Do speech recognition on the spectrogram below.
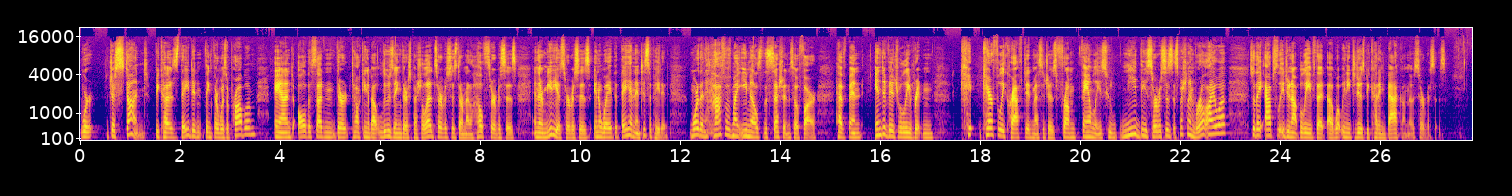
were just stunned because they didn't think there was a problem. And all of a sudden, they're talking about losing their special ed services, their mental health services, and their media services in a way that they hadn't anticipated. More than half of my emails this session so far have been individually written, ca- carefully crafted messages from families who need these services, especially in rural Iowa. So they absolutely do not believe that uh, what we need to do is be cutting back on those services.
